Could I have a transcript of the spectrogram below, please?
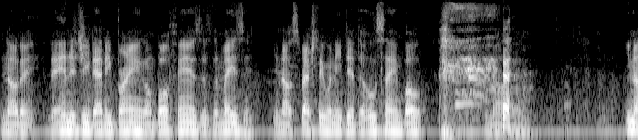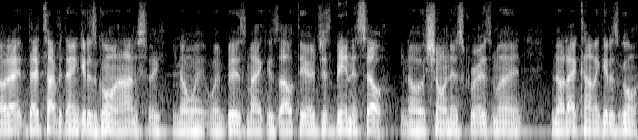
You know, the the energy that he brings on both ends is amazing. You know, especially when he did the Usain Bolt. You know, um, you know that that type of thing get us going. Honestly, you know, when when Bismack is out there just being himself, you know, showing his charisma, and you know that kind of get us going.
